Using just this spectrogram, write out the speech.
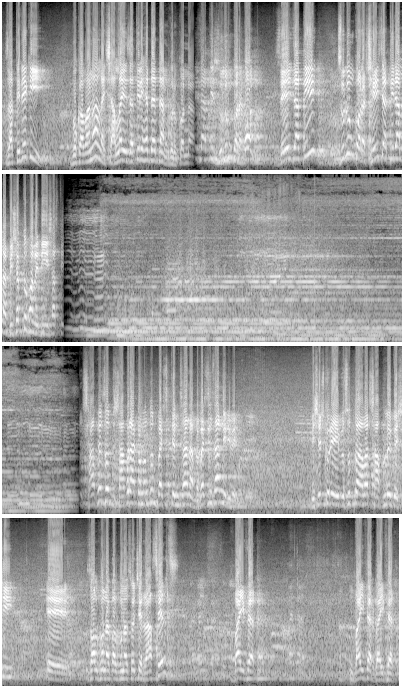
জাতিরে কি? বোকা বানা লাইছে আল্লাহ এই জাতির হেদায়ত দান করুক। কন্যা। জুলুম করে। বল। যে জাতি জুলুম করে, সেই জাতির আল্লাহ বিষাক্ত ফানে দিয়ে শাস্তি সাপে যদি সাপের আক্রমণ তো বাঁচতেন চান আমরা বাঁচতেন চান নিবে। বিশেষ করে এই বছর তো আবার সাফল্য বেশি জল্পনা কল্পনা চলছে। Russell's, viper. Viper viper.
